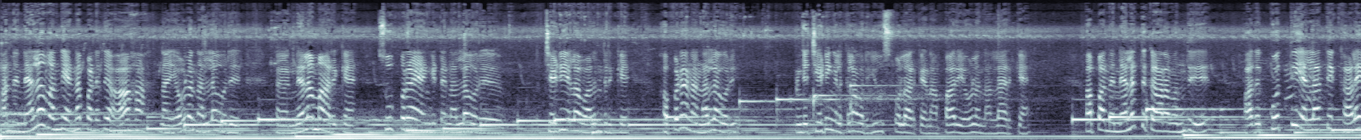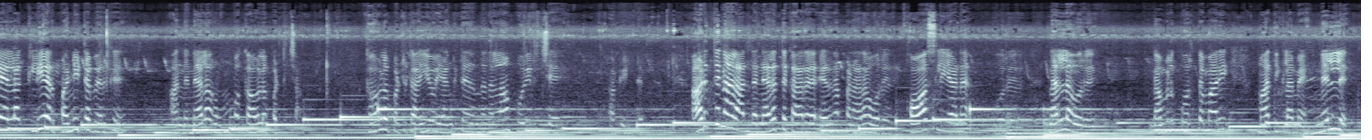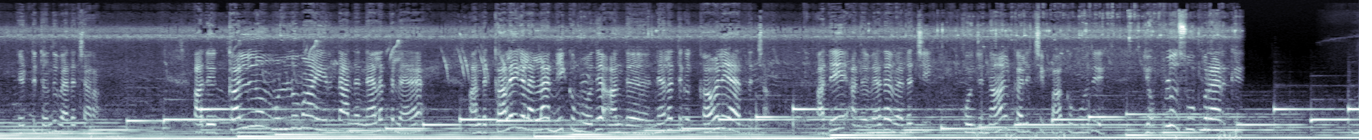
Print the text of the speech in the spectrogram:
அந்த நிலம் வந்து என்ன பண்ணுது? ஆஹா நான் எவ்வளோ நல்ல ஒரு நிலமா இருக்கேன். சூப்பரா என்கிட்ட நல்ல ஒரு செடியெல்லாம் வளர்ந்துருக்கேன் அப்பனா நான் நல்ல ஒரு இந்த செடிங்களுக்கெல்லாம் ஒரு யூஸ்ஃபுல்லா இருக்கேன். நான் பாரு எவ்வளவு நல்லா இருக்கேன். அப்ப அந்த நிலத்துக்காரன் வந்து அதை கொத்தி எல்லாத்தையும் களையெல்லாம் கிளியர் பண்ணிட்ட பிறகு அந்த நிலம் ரொம்ப கவலைப்பட்டுச்சான். கவலைப்பட்டுட்டு ஐயோ என்கிட்ட இருந்ததெல்லாம் போயிருச்சே அப்படின்ட்டு. அடுத்த நாள் அந்த நிலத்துக்காரர் என்ன பண்ணாரா ஒரு காஸ்ட்லியான ஒரு நல்ல ஒரு நம்மளுக்கு பொறுத்த மாதிரி மாத்திக்கலாமே. நெல் எடுத்துட்டு வந்து விதைச்சாராம். அது கல்லும் முள்ளுமா இருந்த அந்த நிலத்துல அந்த களைகள் எல்லாம் நீக்கும் போது அந்த நிலத்துக்கு கவலையா இருந்துச்சாம். அதே அந்த விதை விதைச்சி கொஞ்ச நாள் கழிச்சு பார்க்கும்போது எவ்வளவு சூப்பரா இருக்கு.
